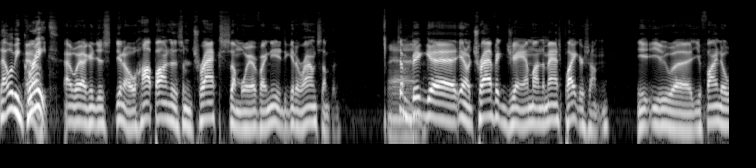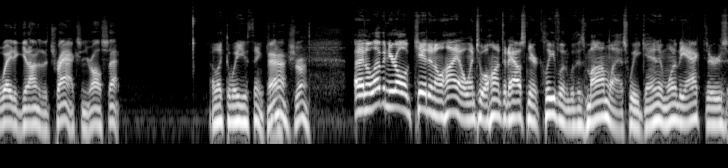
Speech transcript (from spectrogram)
that would be Yeah. great. That way I could just, you know, hop onto some tracks somewhere if I needed to get around something. some big uh, you know traffic jam on the Mass Pike or something. You you uh, you find a way to get onto the tracks and you're all set. I like the way you think. John. Yeah, sure. An 11 year old kid in Ohio went to a haunted house near Cleveland with his mom last weekend, and one of the actors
